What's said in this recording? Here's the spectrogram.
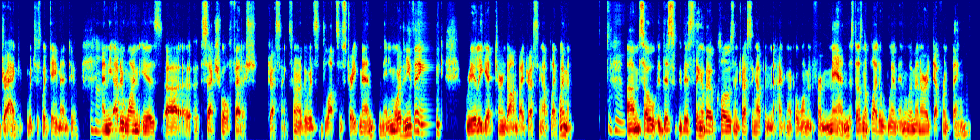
drag, which is what gay men do, mm-hmm. and the other one is uh, sexual fetish dressing. So, in other words, lots of straight men, many more than you think, really get turned on by dressing up like women. Mm-hmm. Um, so this this thing about clothes and dressing up and acting like a woman for men, this doesn't apply to women. Women are a different thing,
